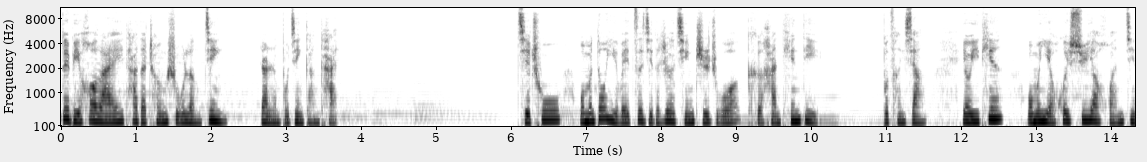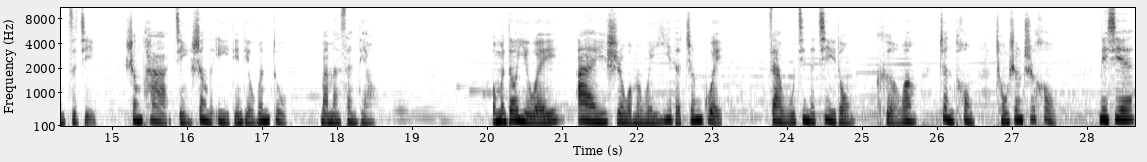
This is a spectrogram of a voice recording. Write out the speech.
对比后来他的成熟冷静。让人不禁感慨。起初，我们都以为自己的热情执着可撼天地，不曾想，有一天我们也会需要缓紧自己，生怕仅剩的一点点温度慢慢散掉。我们都以为爱是我们唯一的珍贵，在无尽的悸动、渴望、阵痛、重生之后，那些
